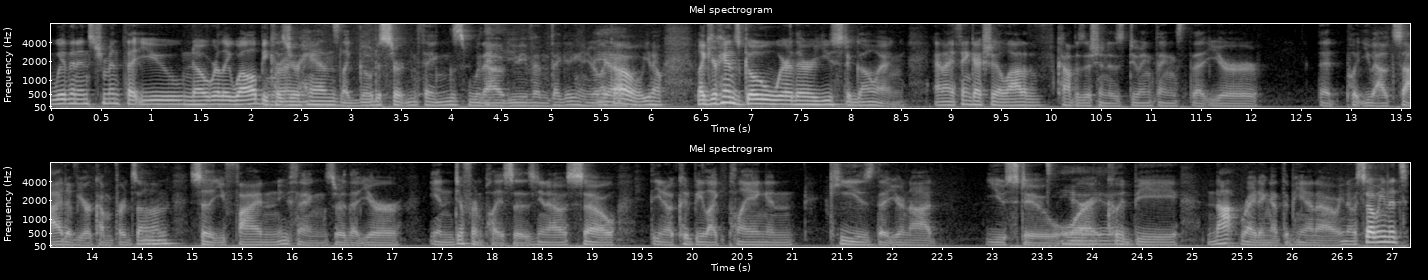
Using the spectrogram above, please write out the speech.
with an instrument that you know really well because your hands like go to certain things without you even thinking and you're like Yeah. oh you know like your hands go where they're used to going and i think actually a lot of composition is doing things that you're that put you outside of your comfort zone so that you find new things or that you're in different places you know so you know it could be like playing in keys that you're not used to or Yeah, it could be not writing at the piano you know? So i mean it's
